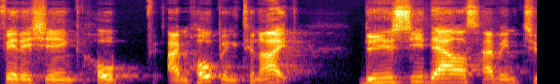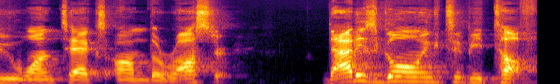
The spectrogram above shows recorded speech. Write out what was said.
finishing. Hope I'm hoping tonight. Do you see Dallas having two one techs on the roster? That is going to be tough.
